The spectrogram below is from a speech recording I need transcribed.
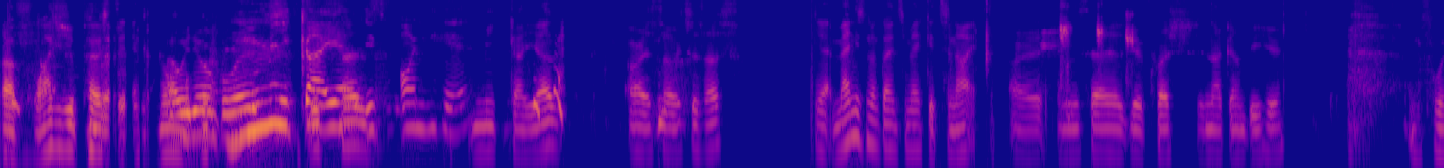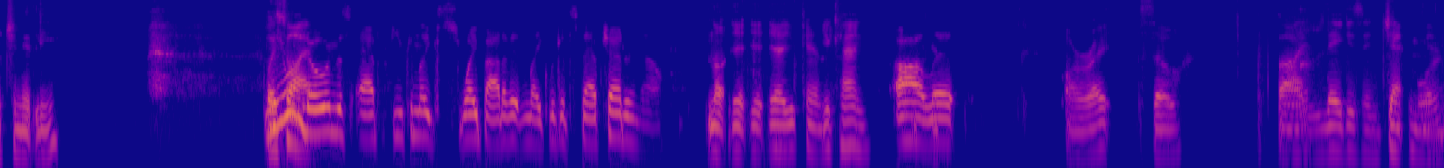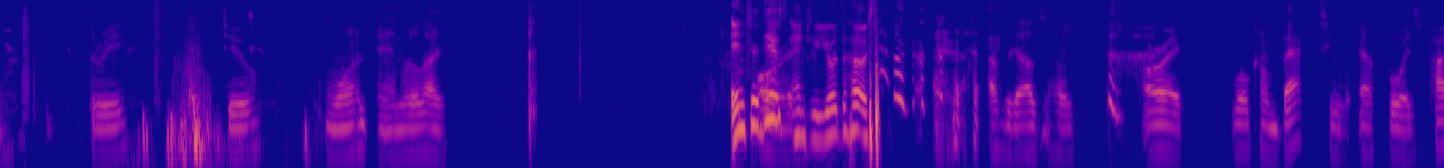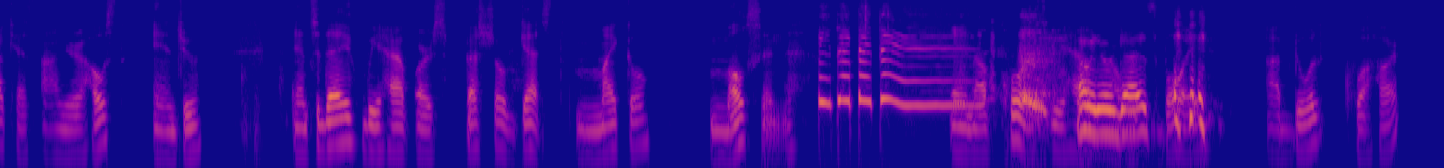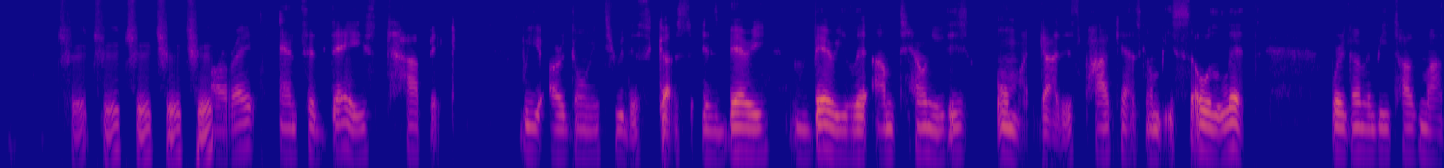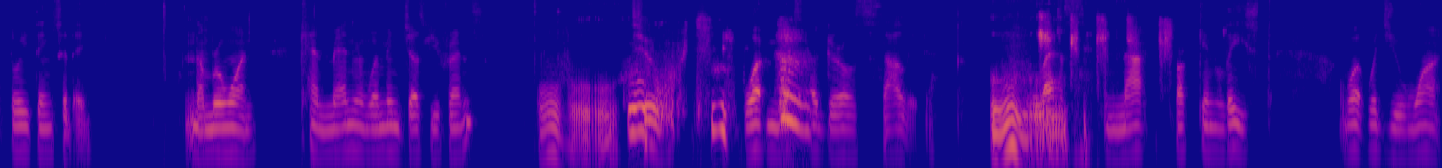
Bruv, why did you post it in the How we doing, group? boys? Mikael Because- is on here. Mikael. All right, so it's just us. Yeah, Manny's not going to make it tonight, All right, and you said your crush is not gonna be here. unfortunately. Does But it's anyone alright. know in this app if you can like swipe out of it and like look at Snapchat or no? No, yeah, yeah, yeah you can. You can. Ah, lit. All right, so Uh, ladies and gentlemen. Three, two, one, and we're live. Introduce Alright. Andrew, you're the host. I forgot I was the host. All right, welcome back to F Boys Podcast. I'm your host Andrew, and today we have our special guest Michael Molson, and of course we have How we doing, our guys? boy Abdul Quahar. True, true, true, true, true. All right, and today's topic we are going to discuss is very, very lit. I'm telling you, this. Oh my god, this podcast is gonna be so lit. We're gonna be talking about three things today. Number one, can men and women just be friends? Ooh, Two, Ooh, what makes a girl solid? ooh. Last, not fucking least, what would you want?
